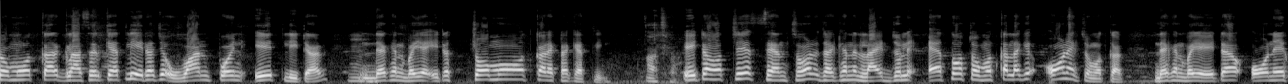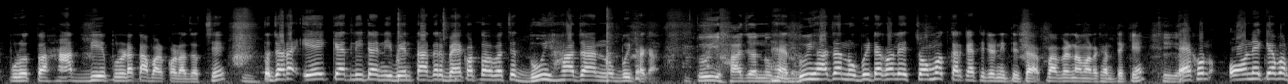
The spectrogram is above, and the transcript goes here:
চমৎকার গ্লাসের ক্যাটলি। এটা হচ্ছে ওয়ান পয়েন্ট এইট লিটার দেখেন ভাইয়া এটা চমৎকার একটা ক্যাটলি। এটা হচ্ছে সেন্সর যেখানে লাইট জ্বলে এত চমৎকার লাগে অনেক চমৎকার। দেখেন ভাইয়া এটা অনেক পুরো তো হাত দিয়ে পুরোটা কাভার করা যাচ্ছে। তো যারা এই ক্যাটলিটা নিবেন তাদের ব্যয় করতে হবে হচ্ছে দুই হাজার নব্বই টাকা। দুই হাজার হ্যাঁ দুই হাজার নব্বই টাকা হলে চমৎকার ক্যাটলিটা নিতে চা- পারবেন আমার এখান থেকে। এখন অনেকে আবার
